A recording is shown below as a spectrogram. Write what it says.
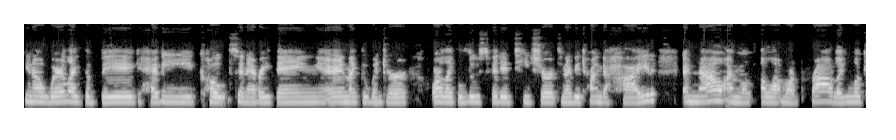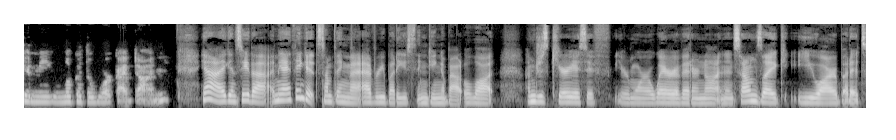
you know, wear like the big heavy coats and everything in like the winter or like loose fitted t-shirts and I'd be trying to hide and now I'm a, a, lot more proud like look at me look at the work I've done. Yeah, I can see that. I mean, I think it's something that everybody's thinking about a lot. I'm just curious if you're more aware of it or not and it sounds like you are, but it's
